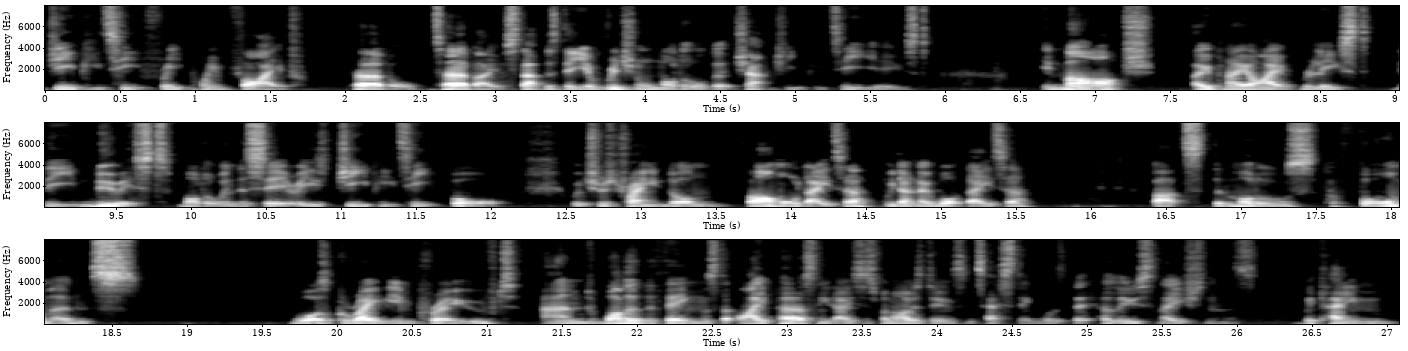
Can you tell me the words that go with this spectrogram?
GPT 3.5 Turbo. Turbo. So that was the original model that ChatGPT used. In March, OpenAI released the newest model in the series, GPT 4, which was trained on far more data. We don't know what data, but the model's performance was greatly improved. And one of the things that I personally noticed when I was doing some testing was that hallucinations became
